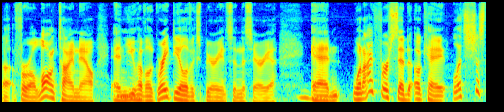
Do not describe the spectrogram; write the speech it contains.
uh, for a long time now, and Mm-hmm. you have a great deal of experience in this area. And when I first said, okay, let's just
